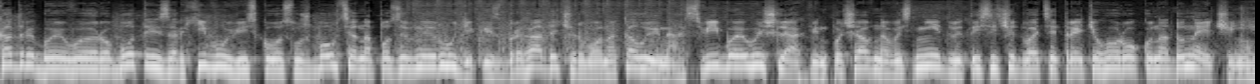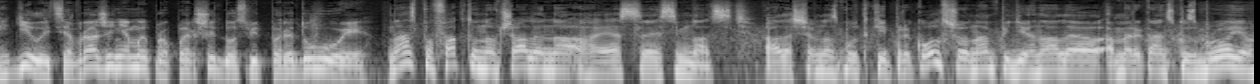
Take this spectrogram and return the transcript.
Кадри бойової роботи із архіву військовослужбовця на позивний Рудік із бригади Червона калина. Свій бойовий шлях він почав навесні 2023 року на Донеччині. Ділиться враженнями про перший досвід передової. Нас по факту навчали на АГС-17. Але ще в нас був такий прикол, що нам підігнали американську зброю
